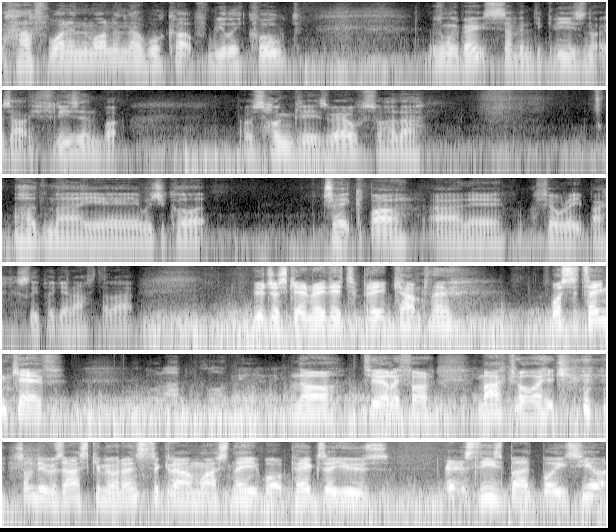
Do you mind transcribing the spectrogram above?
half one in the morning. I woke up really cold. It was only about seven degrees, not exactly freezing, but I was hungry as well, so I had a I had my uh, what do you call it trek bar, and uh, I fell right back asleep again after that. You're just getting ready to break camp now. What's the time, Kev? Four up o'clock anyway. No, too early for macro like. Somebody was asking me on Instagram last night what pegs I use. It's these bad boys here.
